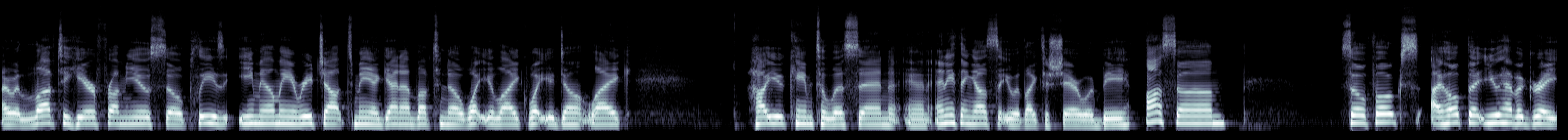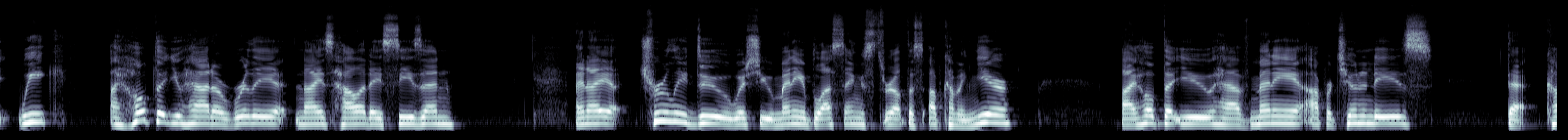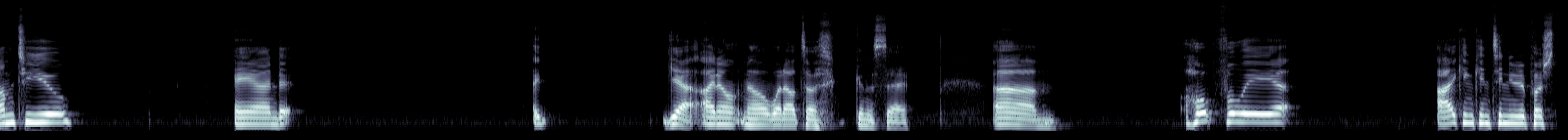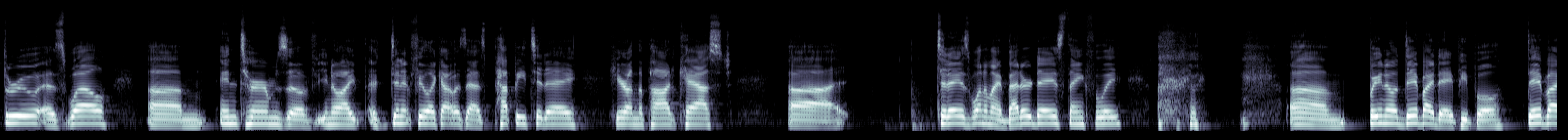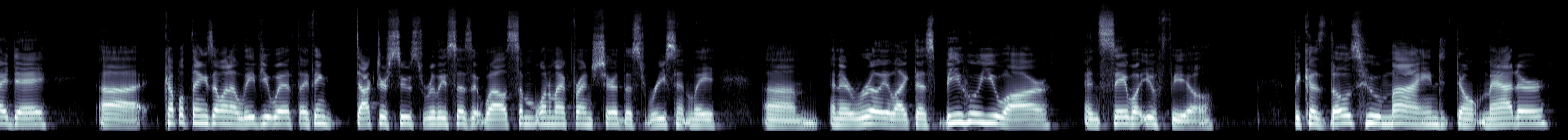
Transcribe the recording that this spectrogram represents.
I would love to hear from you. So please email me, reach out to me. Again, I'd love to know what you like, what you don't like, how you came to listen, and anything else that you would like to share would be awesome. So, folks, I hope that you have a great week. I hope that you had a really nice holiday season. And I truly do wish you many blessings throughout this upcoming year. I hope that you have many opportunities that come to you. And I, yeah, I don't know what else I was going to say. Um, hopefully, I can continue to push through as well. Um, in terms of, you know, I, I, didn't feel like I was as peppy today here on the podcast. Uh, today is one of my better days, thankfully. um, but, you know, day by day, people, day by day. A uh, couple things I want to leave you with. I think Dr. Seuss really says it well. Some one of my friends shared this recently, um, and I really like this. Be who you are and say what you feel because those who mind don't matter,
